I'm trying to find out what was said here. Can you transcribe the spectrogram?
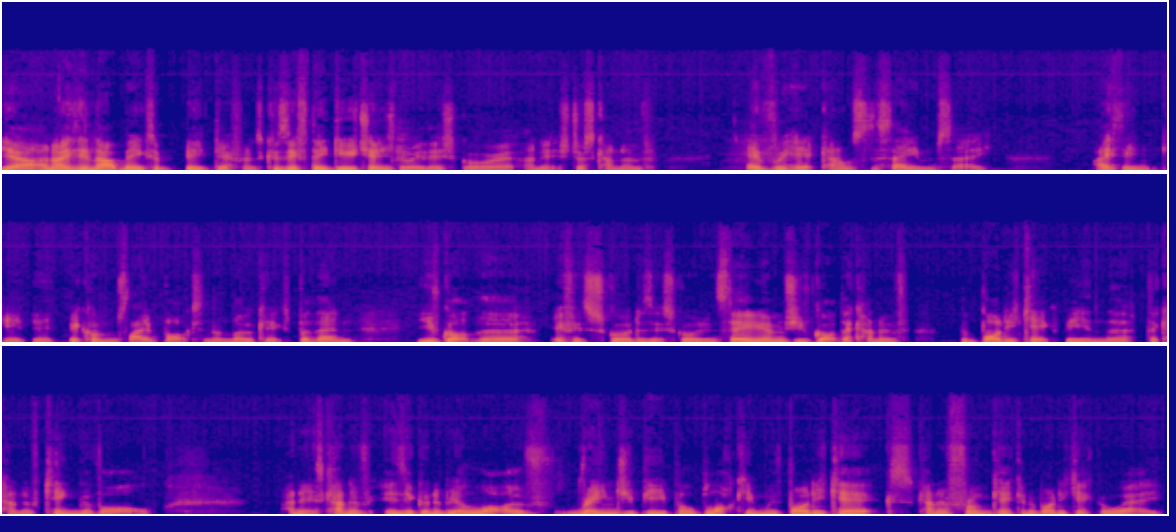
Yeah, and I think that makes a big difference because if they do change the way they score it and it's just kind of every hit counts the same, say, I think it, it becomes like boxing and low kicks. But then you've got the if it's scored as it's scored in stadiums, you've got the kind of the body kick being the the kind of king of all. And it's kind of is it going to be a lot of rangy people blocking with body kicks, kind of front kick and a body kick away?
